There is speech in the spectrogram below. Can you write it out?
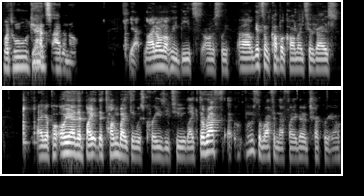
But who gets, I don't know. Yeah, no, I don't know who he beats, honestly. Uh, will get some couple comments here, guys. I got oh yeah, the bite, the tongue bite thing was crazy too. Like the ref, uh, who's the ref in that fight? I gotta check right now.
